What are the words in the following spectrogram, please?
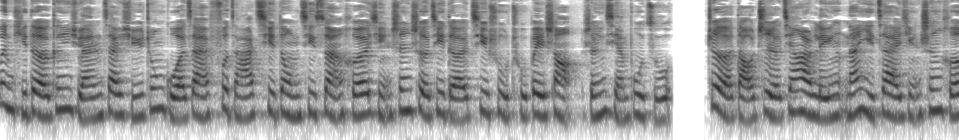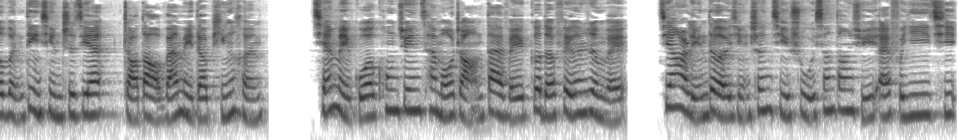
问题的根源在于中国在复杂气动计算和隐身设计的技术储备上仍显不足。这导致歼二零难以在隐身和稳定性之间找到完美的平衡。前美国空军参谋长戴维·戈德费恩认为，歼二零的隐身技术相当于 F 一一七，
